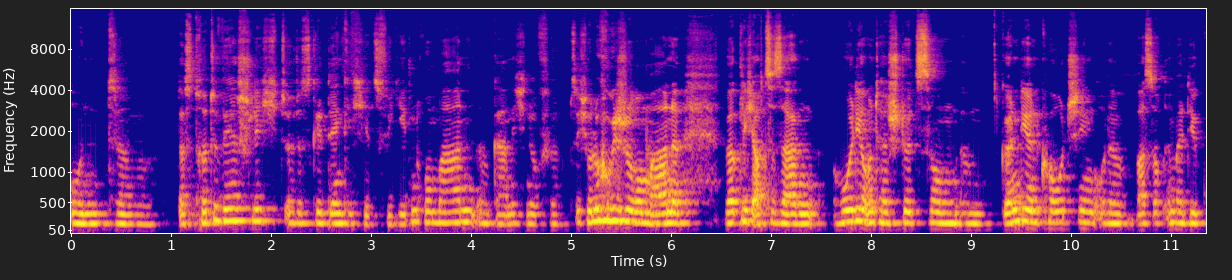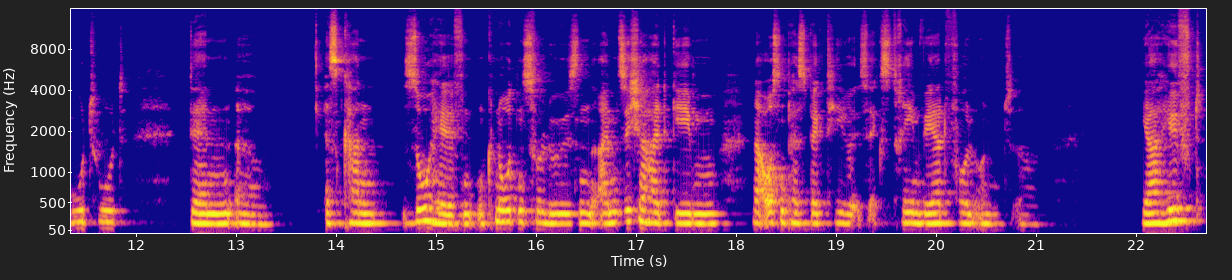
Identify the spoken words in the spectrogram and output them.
Und ähm, das dritte wäre schlicht, äh, das gilt, denke ich, jetzt für jeden Roman, äh, gar nicht nur für psychologische Romane, wirklich auch zu sagen, hol dir Unterstützung, ähm, gönn dir ein Coaching oder was auch immer dir gut tut. Denn ähm, es kann so helfen, einen Knoten zu lösen, einem Sicherheit geben. Eine Außenperspektive ist extrem wertvoll und äh, ja, hilft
